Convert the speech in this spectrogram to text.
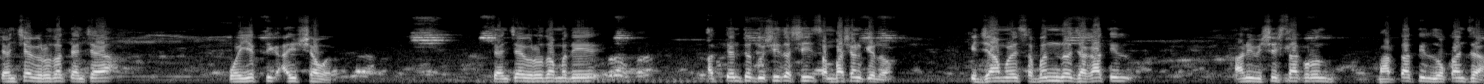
त्यांच्या विरोधात त्यांच्या वैयक्तिक आयुष्यावर त्यांच्या विरोधामध्ये अत्यंत दूषित अशी संभाषण केलं की ज्यामुळे संबंध जगातील आणि विशेषतः करून भारतातील लोकांच्या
